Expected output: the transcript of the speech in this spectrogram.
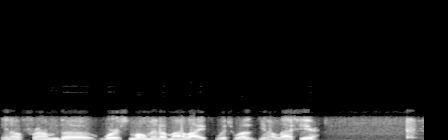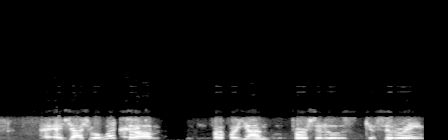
You know, from the worst moment of my life, which was you know last year. Hey Joshua, what um, for for a young person who's considering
